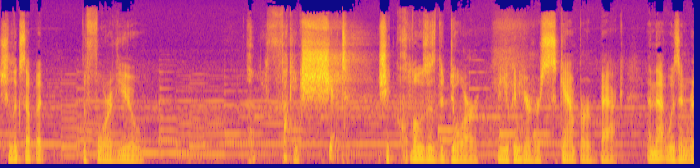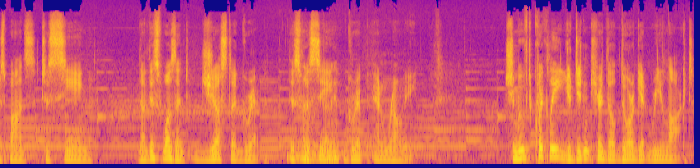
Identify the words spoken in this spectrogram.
She looks up at the four of you. Holy fucking shit! She closes the door, and you can hear her scamper back. And that was in response to seeing. Now, this wasn't just a grip, this was oh, seeing Grip and Roni. She moved quickly. You didn't hear the door get relocked.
